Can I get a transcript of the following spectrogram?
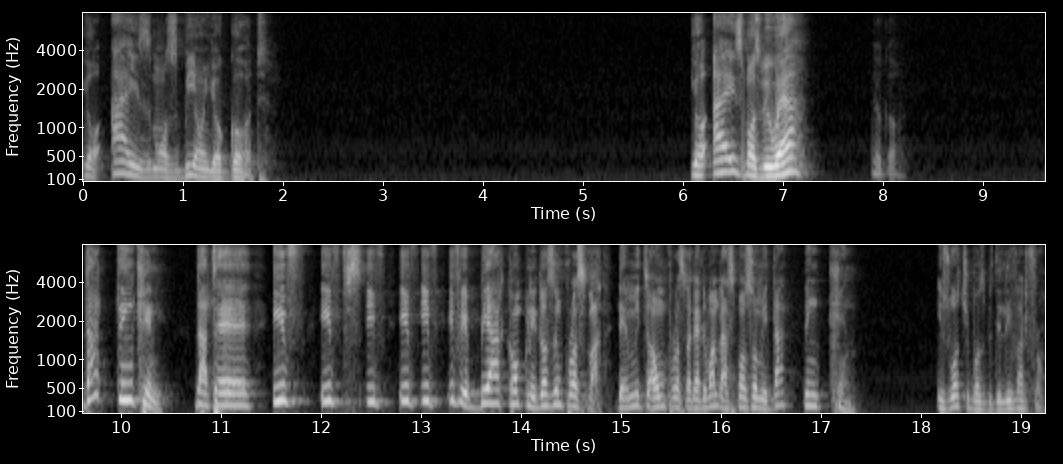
Your eyes must be on your God. Your eyes must be where? Your God. That thinking that uh, if, if, if, if, if, if a beer company doesn't prosper, then me too, I won't prosper. They're the one that sponsor me. That thinking is what you must be delivered from.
